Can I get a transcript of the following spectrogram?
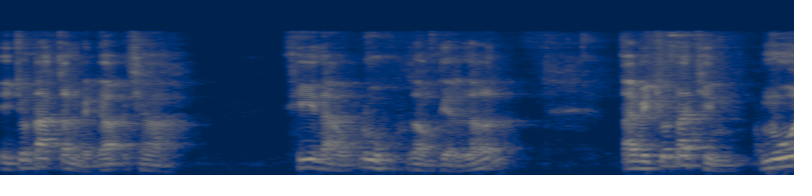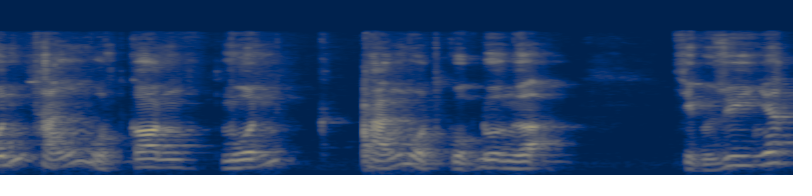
thì chúng ta cần phải đợi chờ khi nào đủ dòng tiền lớn. Tại vì chúng ta chỉ muốn thắng một con, muốn thắng một cuộc đua ngựa. Chỉ có duy nhất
